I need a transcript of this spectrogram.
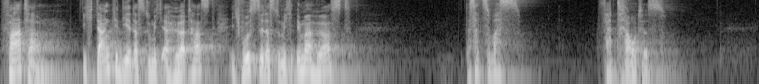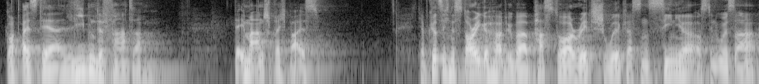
Vater, ich danke dir, dass du mich erhört hast. Ich wusste, dass du mich immer hörst. Das hat so was Vertrautes. Gott als der liebende Vater, der immer ansprechbar ist. Ich habe kürzlich eine Story gehört über Pastor Rich Wilkerson Senior aus den USA,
